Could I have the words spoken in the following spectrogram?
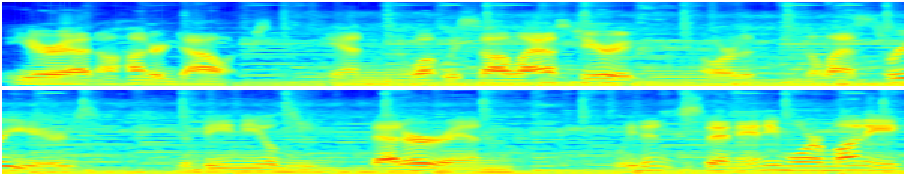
you're at $100. And what we saw last year, or the last three years, the bean yields are better and we didn't spend any more money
